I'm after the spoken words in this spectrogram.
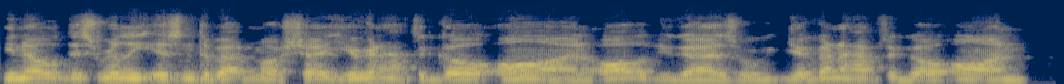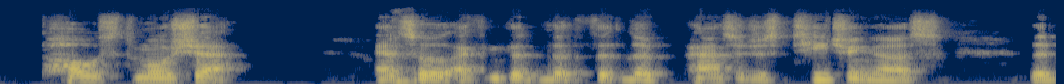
you know, this really isn't about Moshe. You're going to have to go on, all of you guys, you're going to have to go on post Moshe. And so I think that the, the, the passage is teaching us that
